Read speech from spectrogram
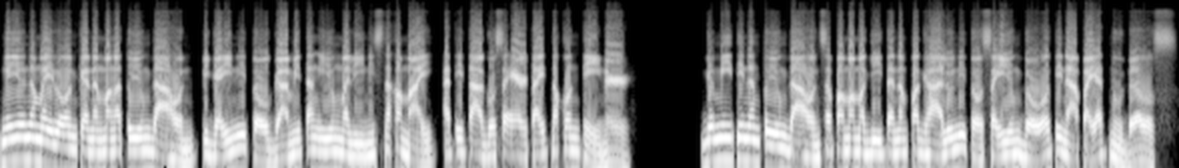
Ngayon na mayroon ka ng mga tuyong dahon, pigain ito gamit ang iyong malinis na kamay, at itago sa airtight na container. Gamitin ang tuyong dahon sa pamamagitan ng paghalo nito sa iyong dough o tinapay at noodles.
